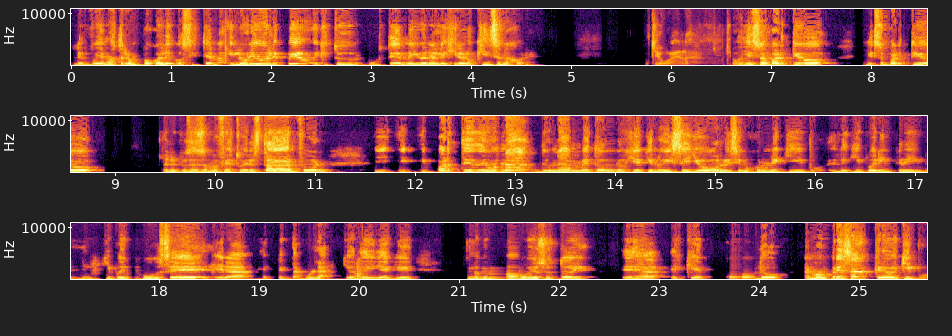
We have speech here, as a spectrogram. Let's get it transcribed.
les voy a mostrar un poco el ecosistema y lo único que les pido es que ustedes me ayuden a elegir a los 15 mejores. Qué buena. y eso partió, y eso partió, en el proceso me fui a estudiar Stanford y, y, parte de una, de una metodología que no hice yo, lo hicimos con un equipo. El equipo era increíble. El equipo en QC era espectacular. Yo te diría que lo que más orgulloso estoy es, es que cuando armo empresa, creo equipo.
